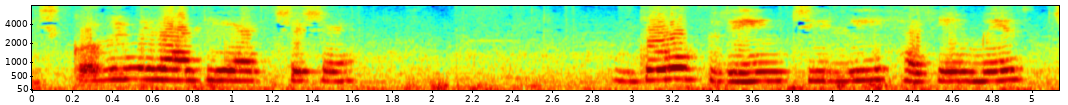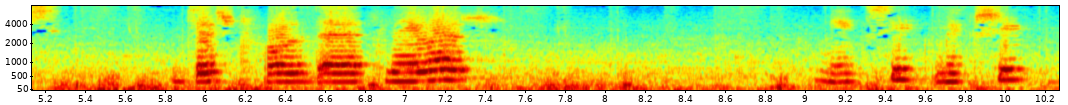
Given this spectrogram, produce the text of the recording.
इसको भी मिला दिया अच्छे से दो ग्रीन चिली हरी मिर्च just for the flavour mix it mix it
